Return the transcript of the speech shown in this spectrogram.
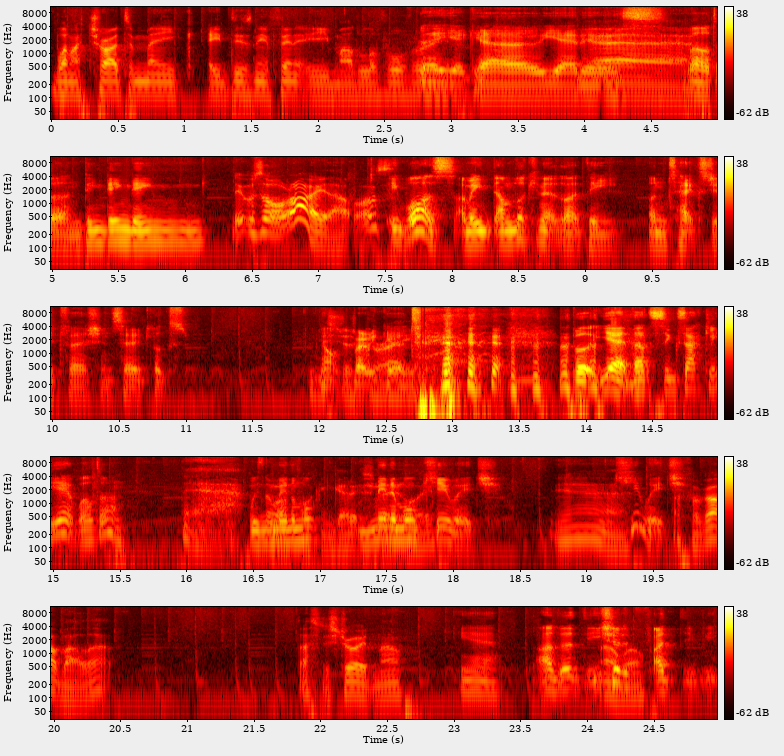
when I tried to make a Disney Infinity model of Wolverine. There you go. Yeah, it is. Yeah. Well done. Ding, ding, ding. It was all right. That was. It was. I mean, I'm looking at like the untextured version, so it looks not very good. but yeah, that's exactly it. Well done. yeah. With no, minimal, get it minimal queuage. Yeah. I forgot about that. That's destroyed now. Yeah. Uh, but you Oh, should well. have. We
